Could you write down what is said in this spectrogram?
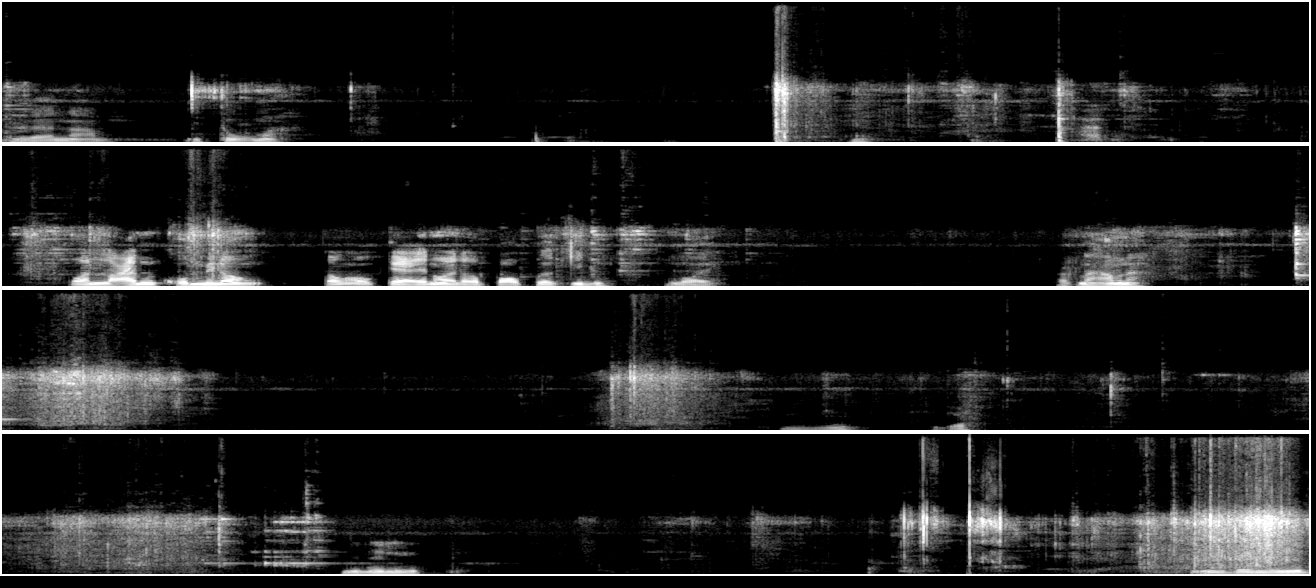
นี่แหละหนามอีกตู้มาวันหลายมันขมพี่น้อง ต้องเอาแก่หน่อยแล้วก็ปอกเปลือกกินอร่อยพักน้ำนะเดี๋ยวอยู่ในหลืบอยู่ในหลืบ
